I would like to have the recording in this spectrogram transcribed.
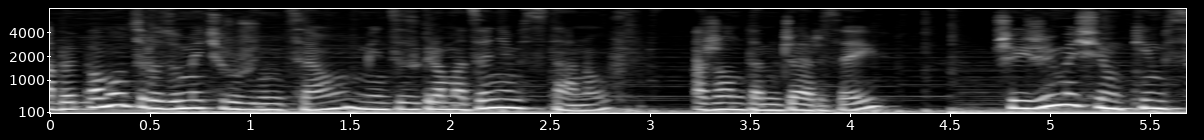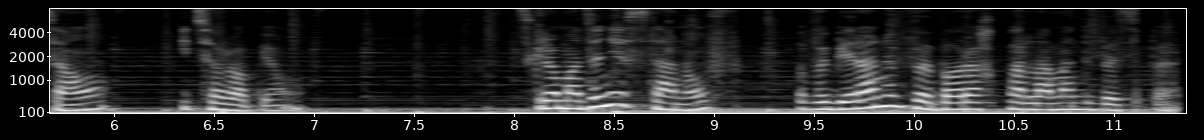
Aby pomóc zrozumieć różnicę między Zgromadzeniem Stanów a rządem Jersey, przyjrzyjmy się, kim są i co robią. Zgromadzenie Stanów to wybierany w wyborach parlament wyspy.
